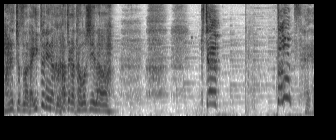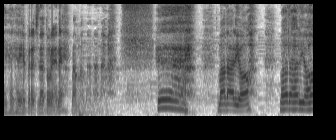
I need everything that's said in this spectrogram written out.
あれ、ちょっとなんかいつになくガチャが楽しいな。来ちゃうドンはいはいはいはい、プラチナトレーね。まあまあまあまあまあまあ。ふぅ。まだあるよ。まだあるよ。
